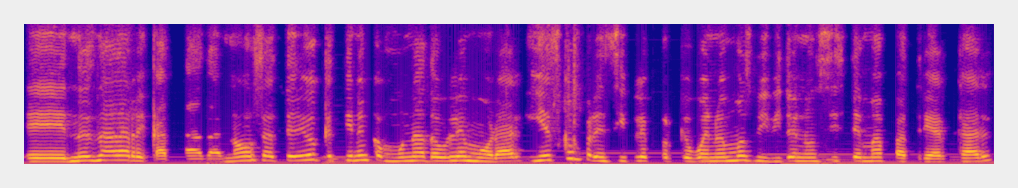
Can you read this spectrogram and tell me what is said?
eh, no es nada recatada, ¿no? O sea, te digo que tienen como una doble moral y es comprensible porque, bueno, hemos vivido en un sistema patriarcal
